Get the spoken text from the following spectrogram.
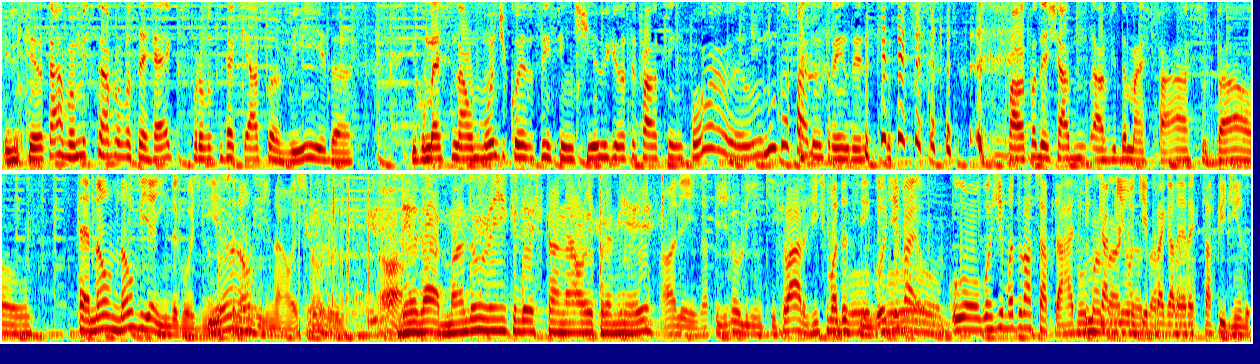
Ele ensina assim, ah, vamos ensinar pra você hacks, pra você hackear a sua vida. E começa a ensinar um monte de coisa sem sentido que você fala assim, pô, eu nunca faria um trem desse. fala pra deixar a vida mais fácil e tal. É, não, não vi ainda, gordinho. Esse eu não vi, não. Esse eu não vi. Ó, DW, manda um link desse canal aí pra mim aí. olha aí, tá pedindo o link. Claro, a gente manda assim. Vou- Gordinho vai. vou- O Gordinho manda no WhatsApp da rádio, Vou fica mandar caminho aqui pra galera que tá pedindo.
